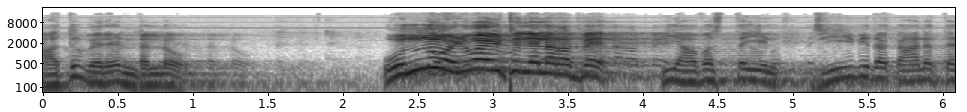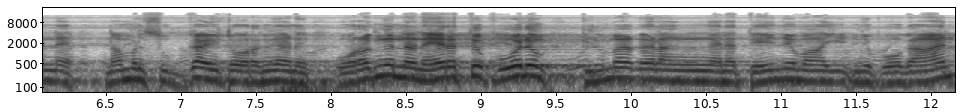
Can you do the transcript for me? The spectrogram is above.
അതുവരെ ഉണ്ടല്ലോ. ഒന്നും ഒഴിവായിട്ടില്ലല്ലോ റബ്ബേ. ഈ അവസ്ഥയിൽ ജീവിതകാലത്തന്നെ നമ്മൾ സുഖമായിട്ട് ഉറങ്ങുകയാണ്. ഉറങ്ങുന്ന നേരത്ത് പോലും തിന്മകൾ അങ്ങനെ തേഞ്ഞുമായിഞ്ഞു പോകാൻ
